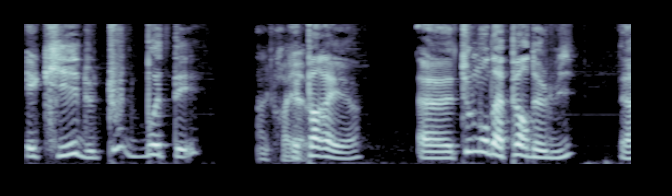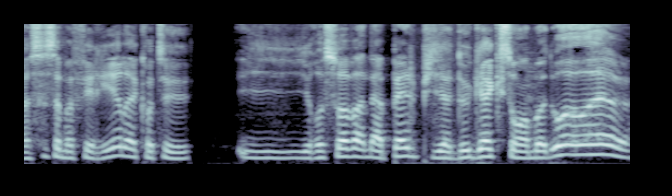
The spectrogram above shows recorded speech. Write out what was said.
et qui est de toute beauté Incroyable. Et pareil, hein. Euh, tout le monde a peur de lui. ça, ça m'a fait rire là quand euh, ils reçoivent un appel, puis il y a deux gars qui sont en mode ouais ouais, euh,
